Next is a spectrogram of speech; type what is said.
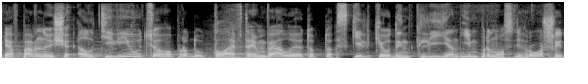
я впевнений, що LTV у цього продукту, lifetime value, тобто скільки один клієнт їм приносить грошей,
